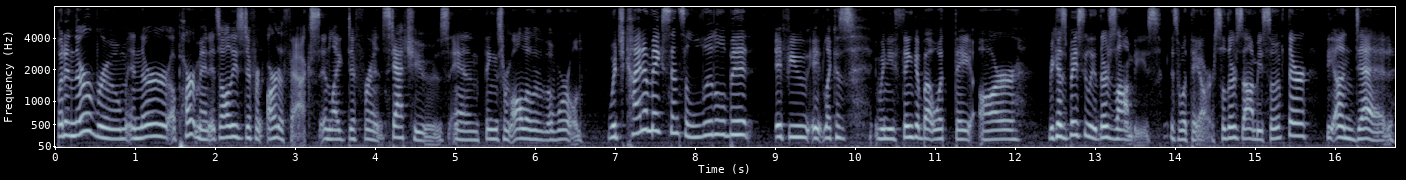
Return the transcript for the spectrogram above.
But in their room, in their apartment, it's all these different artifacts and like different statues and things from all over the world, which kind of makes sense a little bit if you it, like cuz when you think about what they are because basically they're zombies is what they are. So they're zombies. So if they're the undead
